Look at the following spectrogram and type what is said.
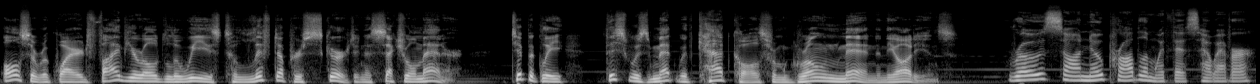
also required five year old Louise to lift up her skirt in a sexual manner. Typically, this was met with catcalls from grown men in the audience. Rose saw no problem with this, however.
